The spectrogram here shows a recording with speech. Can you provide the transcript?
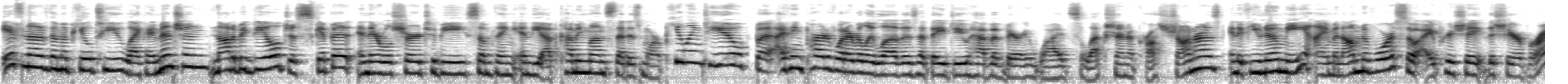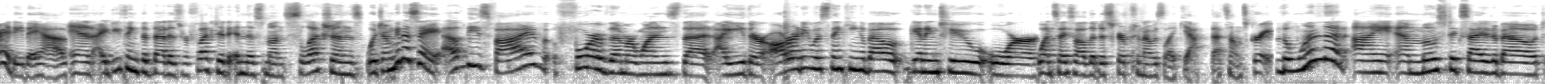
If none of them appeal to you, like I mentioned, not a big deal, just skip it, and there will sure to be something in the upcoming months that is more appealing to you. But I think part of what I really love is that they do have a very wide selection across genres, and if you know me, I'm an omnivore, so I appreciate the sheer variety they have. And I do think that that is reflected in this month's selections, which I'm gonna say of these five, four of them are ones that I either already was thinking about getting to or once I saw the description, I was like, yeah, that sounds great. The one that I am most excited about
